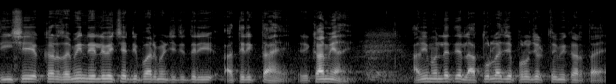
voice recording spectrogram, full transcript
तीनशे एकर जमीन रेल्वेच्या डिपार्टमेंटची तिथे अतिरिक्त आहे रिकामी आहे. आम्ही म्हणलं ते लातूरला जे प्रोजेक्ट तुम्ही करताय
